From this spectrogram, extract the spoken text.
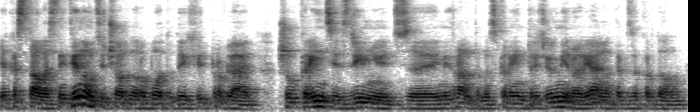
яка сталася, не йти на цю чорну роботу, де їх відправляють, що українців зрівнюють з іммігрантами з країн третього міру, реально так за кордоном.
